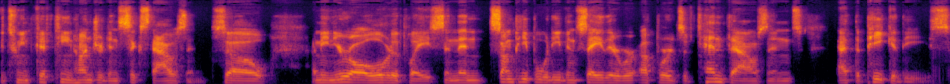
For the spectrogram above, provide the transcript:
between 1500 and 6000 so i mean you're all over the place and then some people would even say there were upwards of 10,000 at the peak of these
